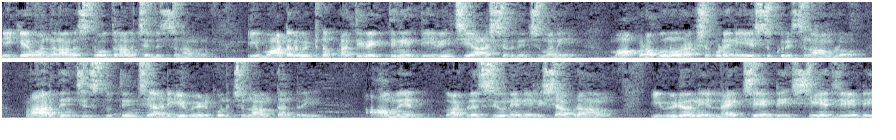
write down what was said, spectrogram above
నీకే వందనాలు స్తోత్రాలు చెల్లిస్తున్నాము. ఈ మాటలు వింటున్న ప్రతి వ్యక్తిని దీవించి ఆశీర్వదించమని మా ప్రభును రక్షకుడైన యేసుక్రీస్తు నామంలో ప్రార్థించి స్తుతించి అడిగి వేడుకొనుచున్నాం తండ్రి. ఆమెన్. God bless you. నేను ఎలిషా అబ్రహాం. ఈ వీడియోని లైక్ చేయండి షేర్ చేయండి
